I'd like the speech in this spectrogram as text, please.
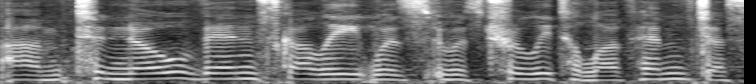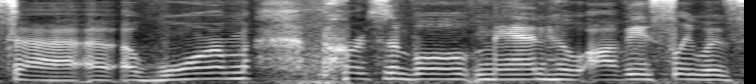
Um, to know Vin Scully was was truly to love him. Just uh, a, a warm, personable man who obviously was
